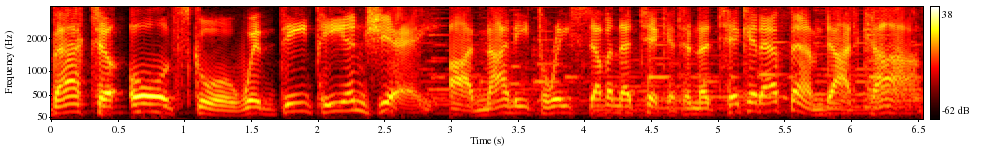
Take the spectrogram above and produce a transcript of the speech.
Back to old school with DP and J on 937 The Ticket and theticketfm.com.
